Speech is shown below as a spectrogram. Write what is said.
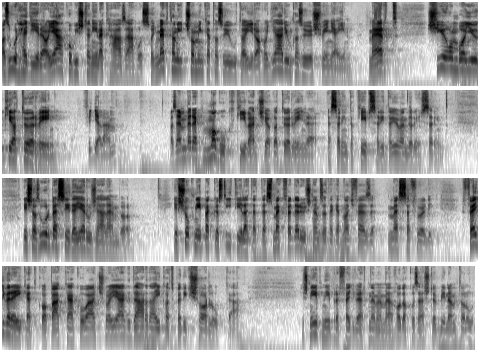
az Úr hegyére, a Jákob Istenének házához, hogy megtanítson minket az ő utaira, hogy járjunk az ő ösvényein. Mert Sionból jő ki a törvény. Figyelem, az emberek maguk kíváncsiak a törvényre, ez szerint a kép szerint, a jövendőlés szerint. És az Úr beszéde Jeruzsálemből. És sok népek közt ítéletet tesz, megfed erős nemzeteket nagy felze, messze földig. Fegyvereiket kapákká kovácsolják, dárdáikat pedig sarlókká. És nép népre fegyvert nem emel, hadakozás többé nem tanul.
